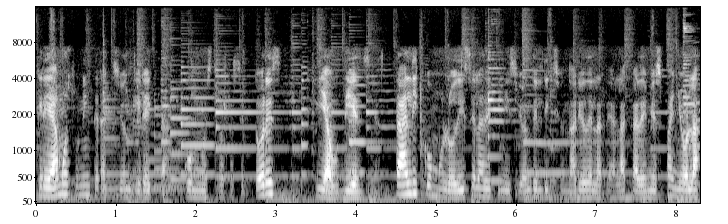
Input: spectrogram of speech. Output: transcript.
creamos una interacción directa con nuestros receptores y audiencias, tal y como lo dice la definición del diccionario de la Real Academia Española,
